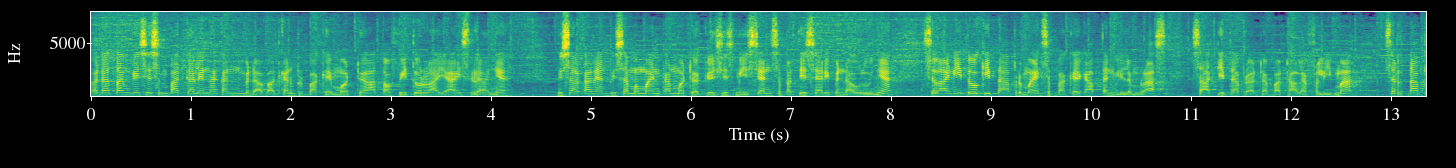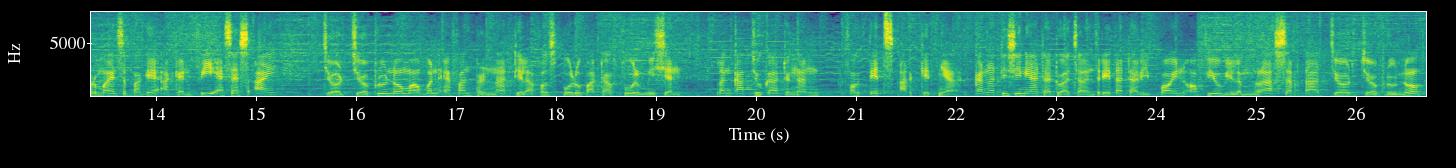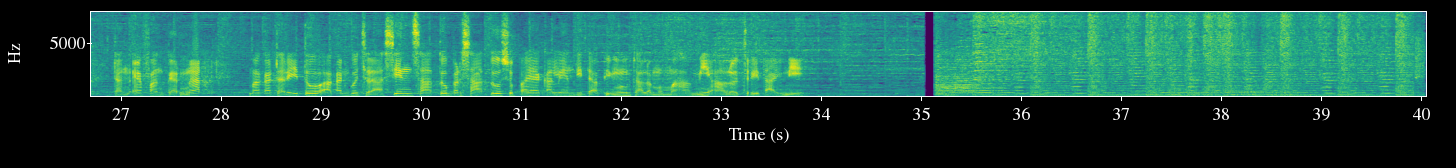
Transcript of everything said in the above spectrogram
Pada Time Crisis 4 kalian akan mendapatkan berbagai mode atau fitur lah ya istilahnya Misal kalian bisa memainkan mode Crisis Mission seperti seri pendahulunya. Selain itu, kita bermain sebagai Kapten Willem Rush saat kita berada pada level 5, serta bermain sebagai agen VSSI, Giorgio Bruno maupun Evan Bernard di level 10 pada full mission. Lengkap juga dengan footage arcade-nya. Karena di sini ada dua jalan cerita dari point of view Willem Rush serta Giorgio Bruno dan Evan Bernard maka dari itu akan gue jelasin satu persatu supaya kalian tidak bingung dalam memahami alur cerita ini.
